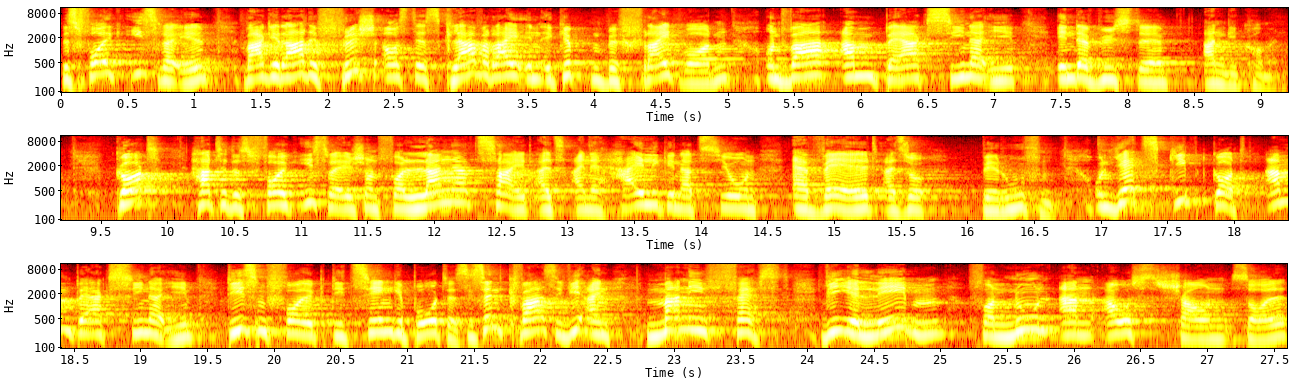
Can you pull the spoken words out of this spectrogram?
Das Volk Israel war gerade frisch aus der Sklaverei in Ägypten befreit worden und war am Berg Sinai in der Wüste angekommen. Gott hatte das Volk Israel schon vor langer Zeit als eine heilige Nation erwählt, also berufen. Und jetzt gibt Gott am Berg Sinai diesem Volk die zehn Gebote. Sie sind quasi wie ein Manifest, wie ihr Leben von nun an ausschauen soll,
